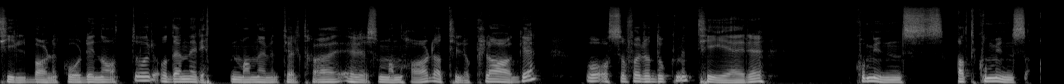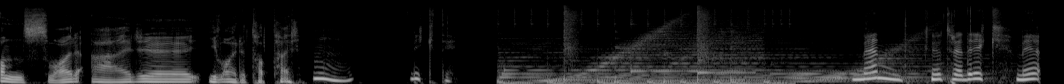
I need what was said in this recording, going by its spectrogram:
til barnekoordinator og den retten man eventuelt har, eller som man har da, til å klage, og også for å dokumentere kommunens, at kommunens ansvar er uh, ivaretatt her. Mm, viktig. Men Knut Fredrik, med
